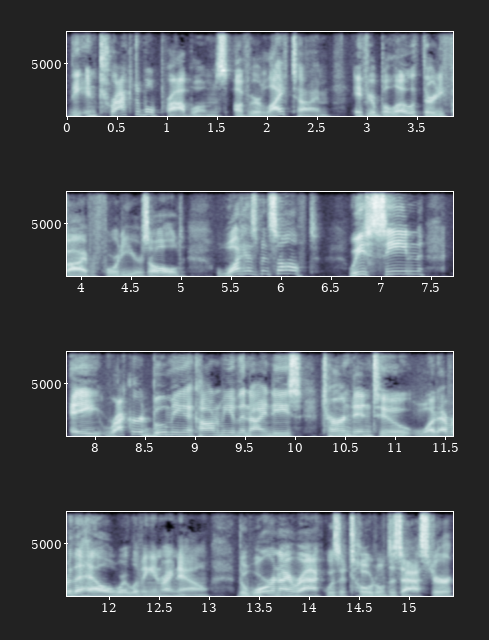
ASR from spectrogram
the intractable problems of your lifetime, if you're below 35 or 40 years old, what has been solved? We've seen a record booming economy of the 90s turned into whatever the hell we're living in right now. The war in Iraq was a total disaster.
